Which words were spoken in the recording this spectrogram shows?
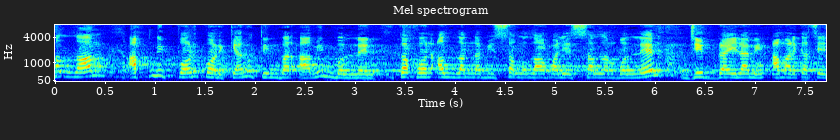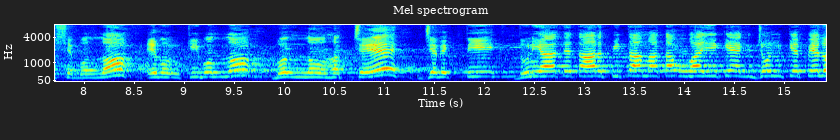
সাল্লাম, আপনি পরপর কেন তিনবার আমিন বললেন? তখন আল্লাহ নবী সাল্লাল্লাহু আলাইহি সাল্লাম বললেন, জিব্রাইল আমিন আমার কাছে এসে বলল, এবং কি বলল? বলল হচ্ছে, যে ব্যক্তি দুনিয়াতে তার পিতা মাতা উভয়কে একজনকে পেল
